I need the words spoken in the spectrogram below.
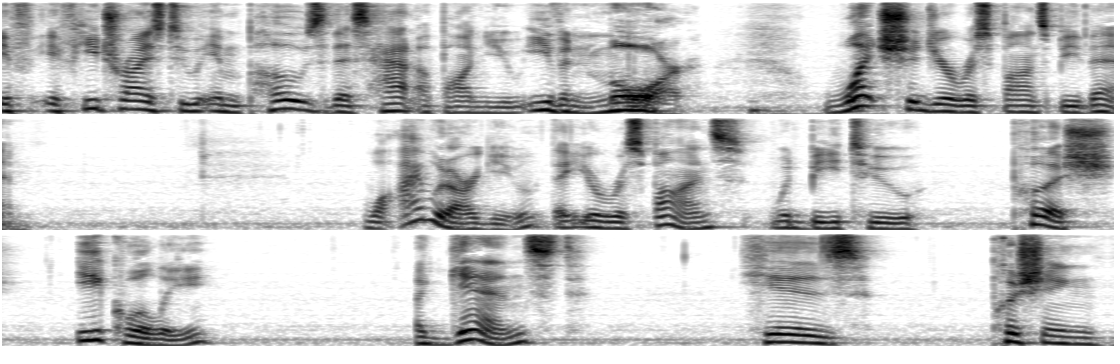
if, if he tries to impose this hat upon you even more, what should your response be then? Well, I would argue that your response would be to push equally against his pushing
